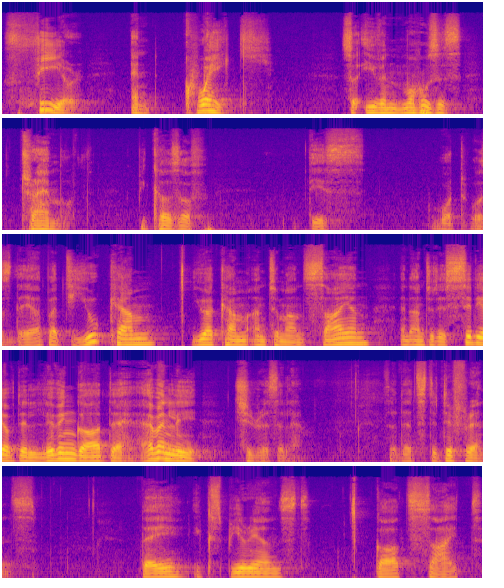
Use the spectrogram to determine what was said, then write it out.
fear and quake. So even Moses trembled because of this, what was there. But you come, you are come unto Mount Zion and unto the city of the living God, the heavenly Jerusalem. So that's the difference. They experienced God's sight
